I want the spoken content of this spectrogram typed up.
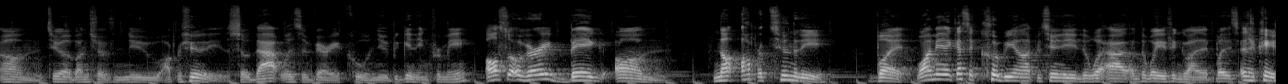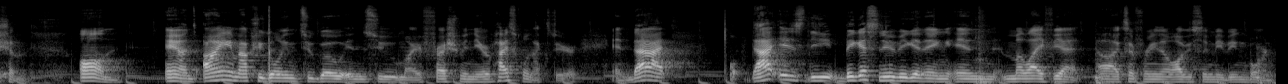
um, to a bunch of new opportunities. So that was a very cool new beginning for me. Also, a very big, um, not opportunity, but well, I mean, I guess it could be an opportunity the way uh, the way you think about it, but it's education. Um, and I am actually going to go into my freshman year of high school next year. And that that is the biggest new beginning in my life yet, uh, except for, you know, obviously me being born.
